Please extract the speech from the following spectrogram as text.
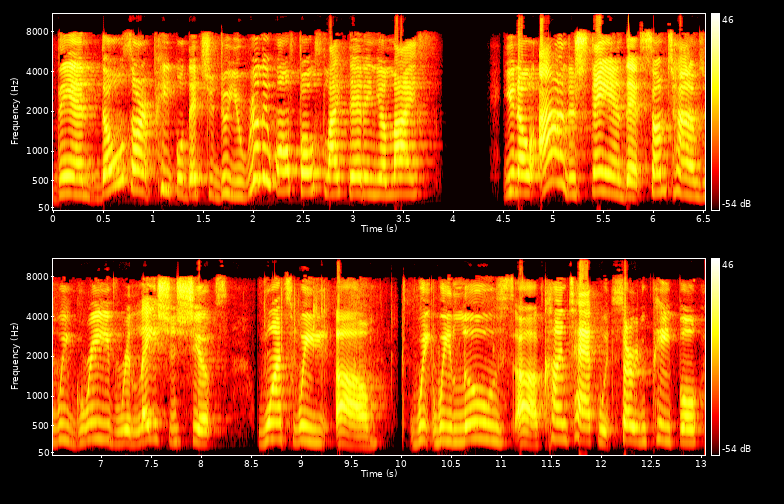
then those aren't people that you do. You really want folks like that in your life? You know, I understand that sometimes we grieve relationships once we um, we, we lose uh, contact with certain people.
